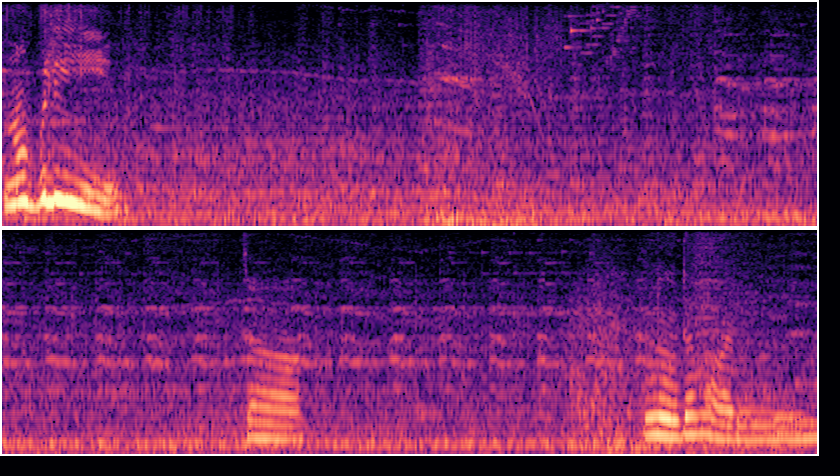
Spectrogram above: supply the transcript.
Ну блін. Так. Ну, давай мені.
